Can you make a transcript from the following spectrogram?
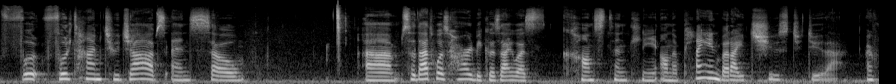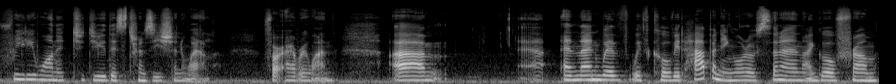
full full time two jobs, and so um, so that was hard because I was constantly on a plane, but I choose to do that. I really wanted to do this transition well for everyone. Um, and then with with COVID happening, all of a sudden I go from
